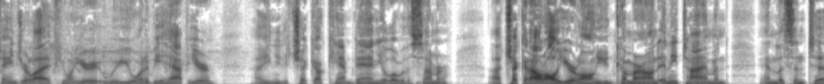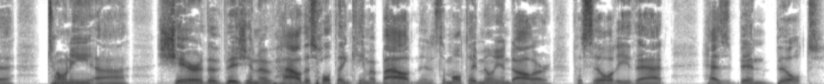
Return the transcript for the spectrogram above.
Change your life. You want your you want to be happier. Uh, you need to check out Camp Daniel over the summer. Uh, check it out all year long. You can come around anytime and and listen to Tony uh, share the vision of how this whole thing came about. And it's a multi-million dollar facility that has been built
